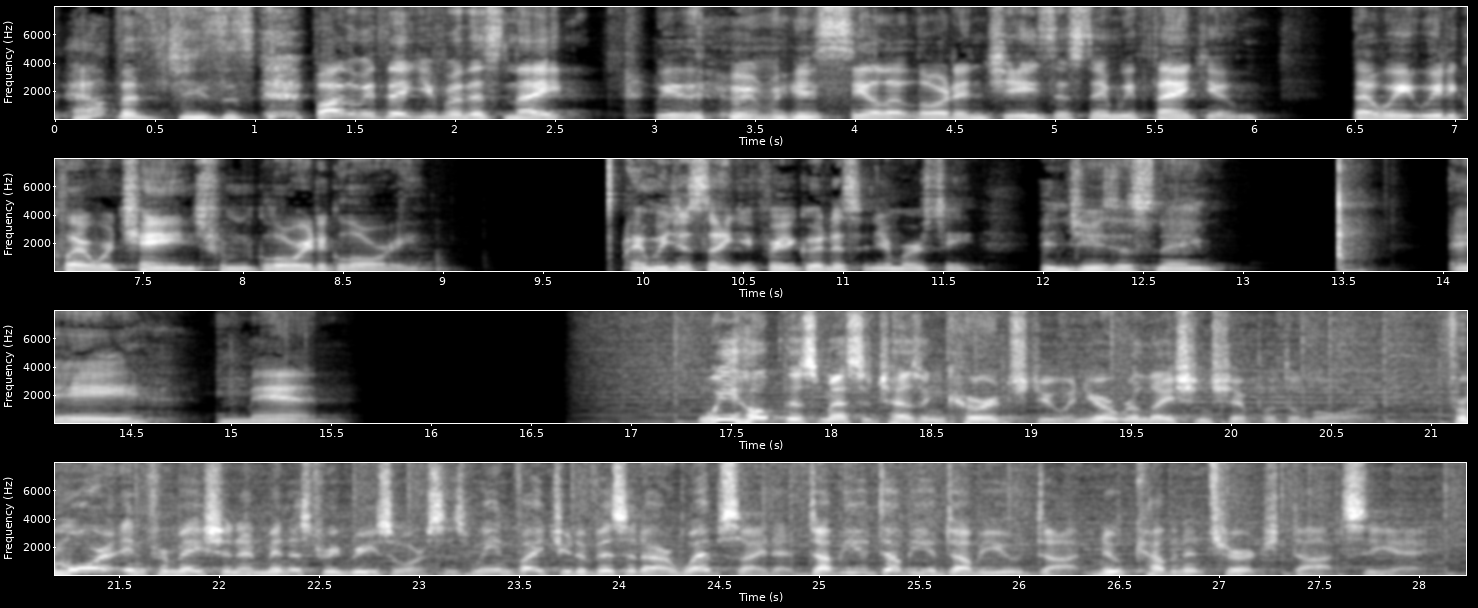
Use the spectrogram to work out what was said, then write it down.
Help us, Jesus. Father, we thank you for this night. We, we seal it, Lord, in Jesus' name. We thank you that we, we declare we're changed from glory to glory. And we just thank you for your goodness and your mercy. In Jesus' name, amen. We hope this message has encouraged you in your relationship with the Lord. For more information and ministry resources, we invite you to visit our website at www.newcovenantchurch.ca.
